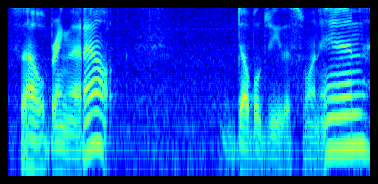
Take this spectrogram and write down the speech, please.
So we'll bring that out. Double G this one in.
